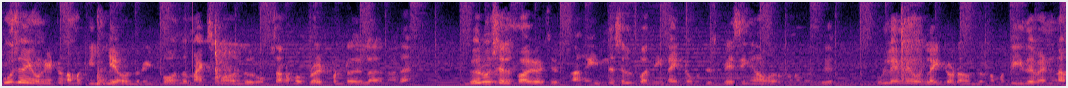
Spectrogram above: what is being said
பூஜா யூனிட்டும் நமக்கு இங்கேயே வந்துடும் இப்போ வந்து மேக்ஸிமம் வந்து ரூம்ஸாக நம்ம ப்ரொவைட் பண்ணுறது இல்லாதனால வெறும் ஷெல்ஃபாகவே வச்சுருந்தாங்க இந்த ஷெல்ஃப் பார்த்தீங்கன்னா இன்னும் கொஞ்சம் ஸ்பேசிங்காகவும் இருக்கும் நமக்கு. உள்ளேயுமே ஒரு லைட்டோட வந்துடும் நமக்கு இதை வேணா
